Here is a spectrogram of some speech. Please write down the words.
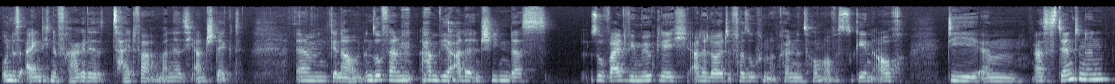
und es eigentlich eine Frage der Zeit war, wann er sich ansteckt. Ähm, genau, und insofern haben wir alle entschieden, dass so weit wie möglich alle Leute versuchen und können ins Homeoffice zu gehen, auch die ähm, Assistentinnen,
